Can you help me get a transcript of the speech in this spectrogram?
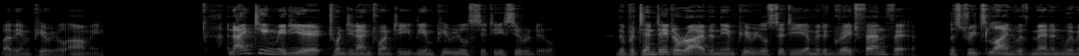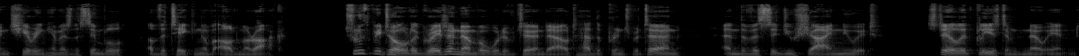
by the Imperial Army. 19 mid-year 2920, the Imperial City, Cyrodiil. The potentate arrived in the Imperial City amid a great fanfare. the streets lined with men and women cheering him as the symbol of the taking of Ald Marak. Truth be told, a greater number would have turned out had the prince returned, and the Versidue-Shaie knew it. Still, it pleased him to no end.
